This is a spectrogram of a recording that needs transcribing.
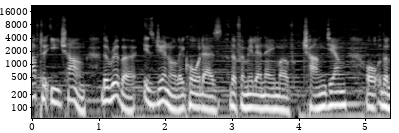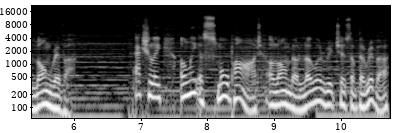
After Yichang, the river is generally called as the familiar name of Changjiang or the Long River. Actually, only a small part along the lower reaches of the river,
